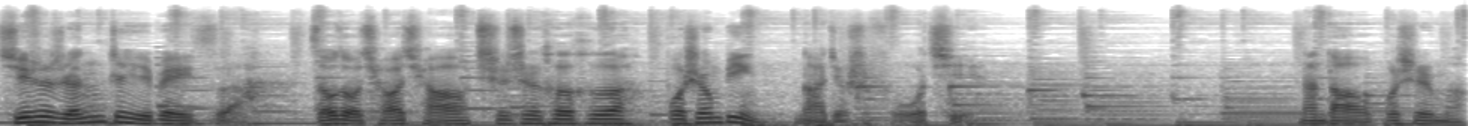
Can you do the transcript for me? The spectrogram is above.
其实人这一辈子啊，走走瞧瞧，吃吃喝喝，不生病，那就是福气。难道不是吗？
